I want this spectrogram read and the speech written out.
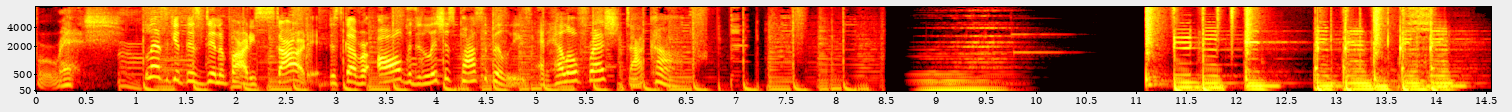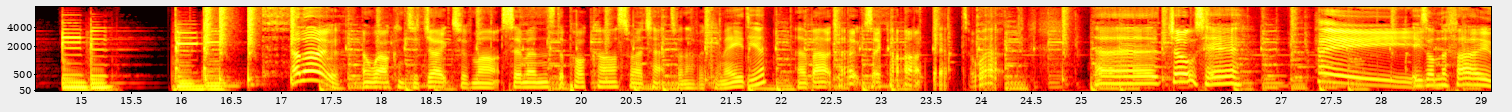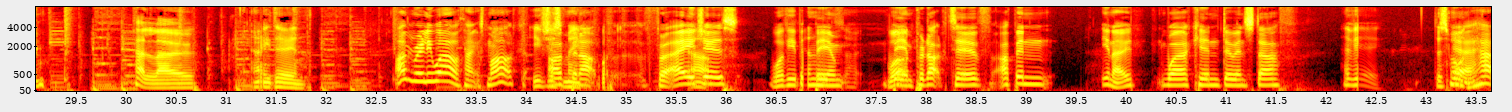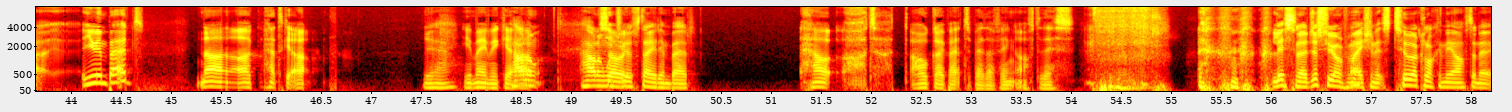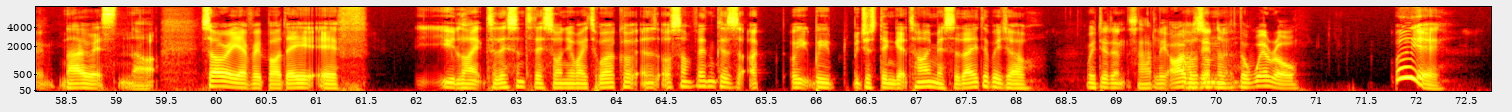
Fresh. Let's get this dinner party started. Discover all the delicious possibilities at hellofresh.com. Hello, and welcome to Jokes with Mark Simmons, the podcast where I chat to another comedian about jokes they can't get to work. Uh, Joel's here. Hey! He's on the phone. Hello. How you doing? I'm really well, thanks, Mark. You've just I've made- been up for ages, What have you been? being what? being productive. I've been, you know, working, doing stuff. have you? This morning? Yeah. How, are you in bed? no, no, I had to get up. Yeah. You made me get how up. long? How long would Sorry. you have stayed in bed? How? Oh, d- I'll go back to bed. I think after this. Listener, just for your information, it's two o'clock in the afternoon. No, it's not. Sorry, everybody, if you like to listen to this on your way to work or, or something, because we, we we just didn't get time yesterday, did we, Joel? We didn't, sadly. I, I was, was on in the- the, Wirral. Were you?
